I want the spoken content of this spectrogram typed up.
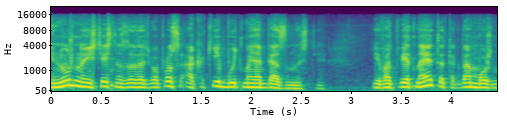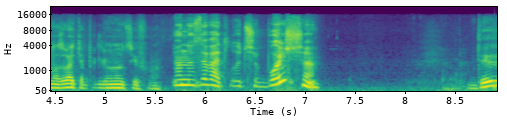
И нужно, естественно, задать вопрос, а какие будут мои обязанности? И в ответ на это тогда можно назвать определенную цифру. Но называть лучше больше, да,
